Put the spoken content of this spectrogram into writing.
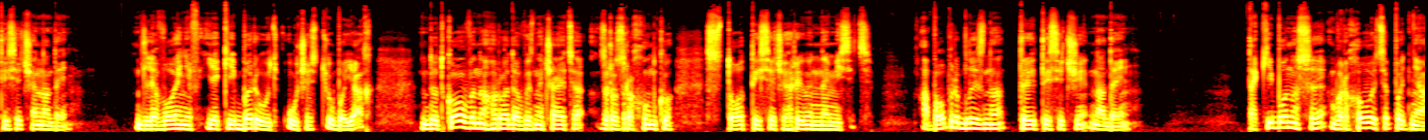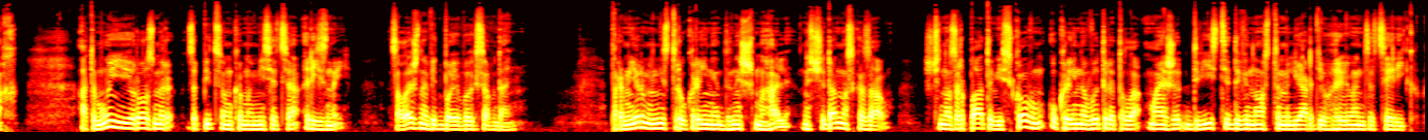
тисяча на день. Для воїнів, які беруть участь у боях, додаткова винагорода визначається з розрахунку 100 тисяч гривень на місяць або приблизно 3 тисячі на день. Такі бонуси враховуються по днях, а тому її розмір за підсумками місяця різний, залежно від бойових завдань. Прем'єр-міністр України Денис Шмигаль нещодавно сказав, що на зарплати військовим Україна витратила майже 290 мільярдів гривень за цей рік.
